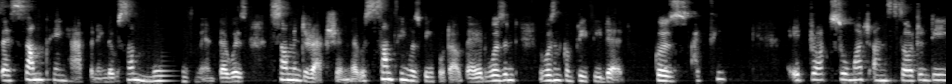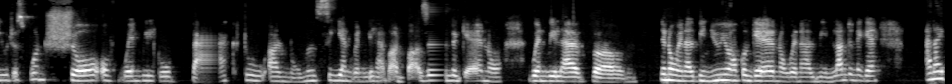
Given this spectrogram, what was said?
there's something happening. There was some movement. There was some interaction. There was something was being put out there. It wasn't, it wasn't completely dead. Because I think it brought so much uncertainty. You just weren't sure of when we'll go back to our normalcy and when we'll have our Basel again or when we'll have um, you know when i'll be in new york again or when i'll be in london again and I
